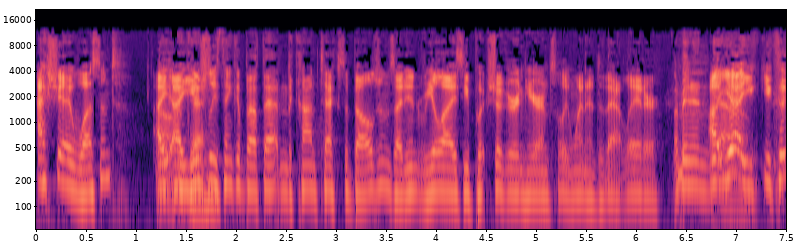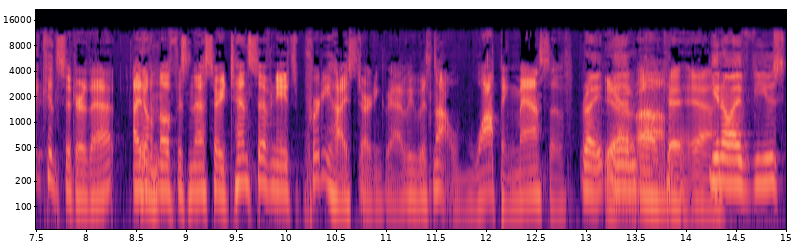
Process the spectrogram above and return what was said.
actually, I wasn't. I, Oh, I usually think about that in the context of Belgians. I didn't realize he put sugar in here until he went into that later. I mean, and- uh, yeah. yeah, you, you could consider that. I don't know if it's necessary. 1078 is pretty high starting gravity, but it's not whopping massive. Right. Yeah. And, Oh, okay, yeah. You know, I've used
